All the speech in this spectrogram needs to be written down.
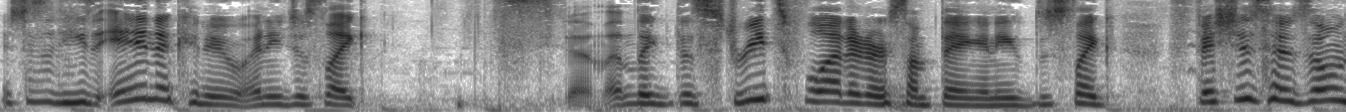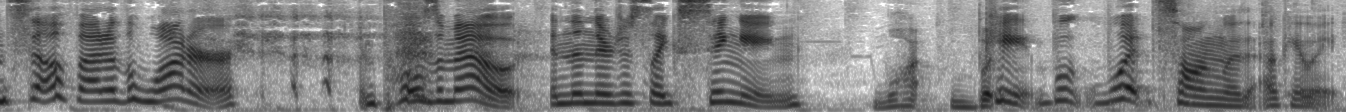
It's just that he's in a canoe and he just like, like the streets flooded or something, and he just like fishes his own self out of the water and pulls him out, and then they're just like singing. What? But Okay, but what song was it? Okay, wait.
